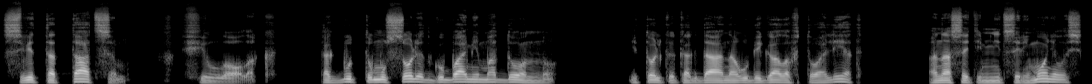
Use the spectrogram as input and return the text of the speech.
святотатцем, филолог, как будто мусолят губами Мадонну. И только когда она убегала в туалет, она с этим не церемонилась,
